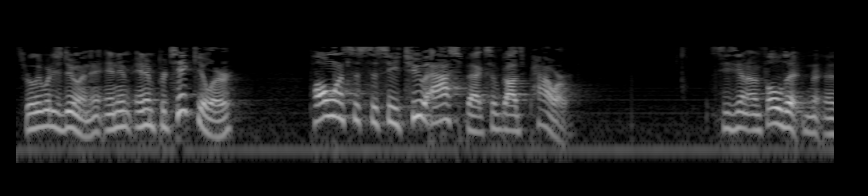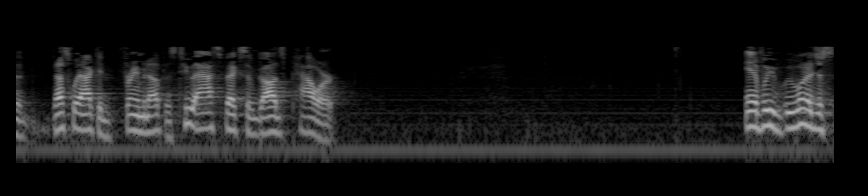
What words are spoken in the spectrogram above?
That's really what he's doing. And in, and in particular, Paul wants us to see two aspects of God's power. He's going to unfold it. Uh, best way I could frame it up is two aspects of God's power. And if we, we want to just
